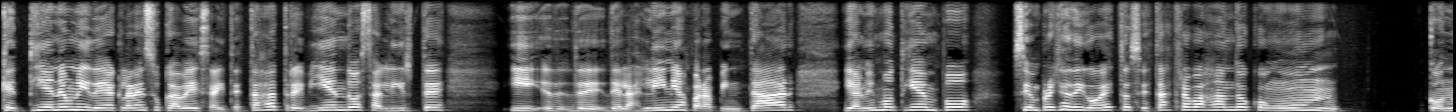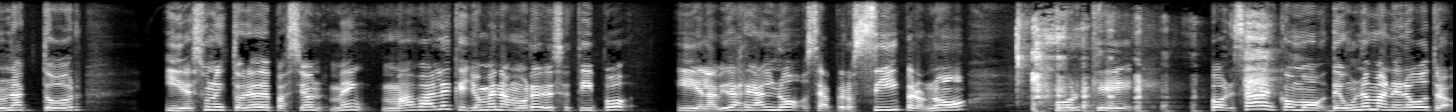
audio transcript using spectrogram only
que tiene una idea clara en su cabeza y te estás atreviendo a salirte y eh, de, las líneas para pintar y al mismo tiempo, siempre yo digo esto, si estás trabajando con un, con un actor y es una historia de pasión, men, más vale que yo me enamore de ese tipo y en la vida real no, o sea, pero sí, pero no, porque, por, ¿sabes? Como de una manera u otra,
